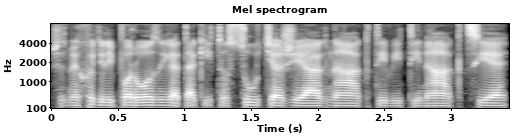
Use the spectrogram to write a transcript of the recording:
že sme chodili po rôznych aj takýchto súťažiach na aktivity, na akcie,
